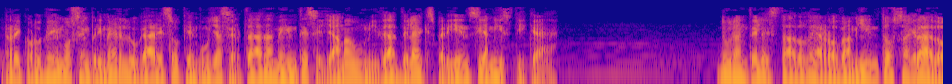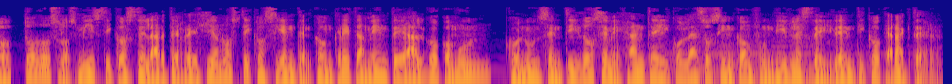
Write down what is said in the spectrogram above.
Recordemos en primer lugar eso que muy acertadamente se llama unidad de la experiencia mística. Durante el estado de arrobamiento sagrado, todos los místicos del arte regionóstico sienten concretamente algo común, con un sentido semejante y con lazos inconfundibles de idéntico carácter.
